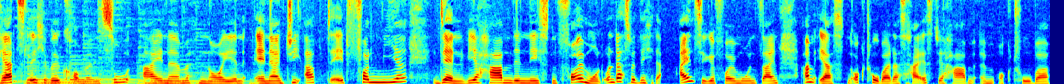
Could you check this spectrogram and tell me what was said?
herzlich willkommen zu einem neuen Energy Update von mir, denn wir haben den nächsten Vollmond und das wird nicht der einzige Vollmond sein am 1. Oktober. Das heißt, wir haben im Oktober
